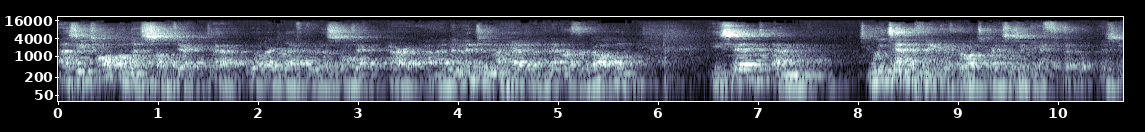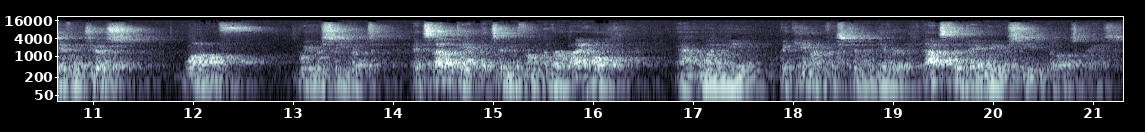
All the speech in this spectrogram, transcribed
As he taught on this subject, uh, Willard left with a subject or an image in my head that I've never forgotten. He said, um, We tend to think of God's grace as a gift that is given to us one off. We receive it. It's that date that's in the front of our Bible uh, when we became a Christian or giver. That's the day we received God's grace.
